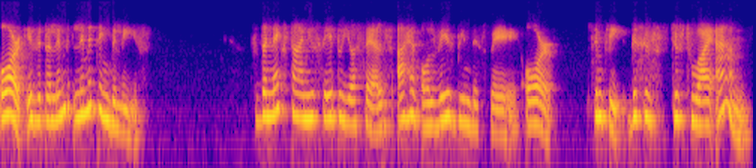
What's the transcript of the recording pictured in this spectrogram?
Or is it a lim- limiting belief? So the next time you say to yourself, I have always been this way, or simply, this is just who I am,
